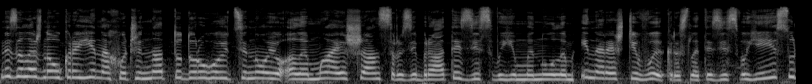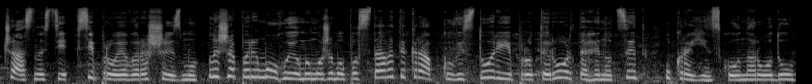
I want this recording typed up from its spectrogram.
Незалежна Україна, хоч і надто дорогою ціною, але має шанс розібратись зі своїм минулим і нарешті викреслити зі своєї сучасності всі прояви рашизму. Лише перемогою ми можемо поставити крапку в історії про терор та геноцид українського народу.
